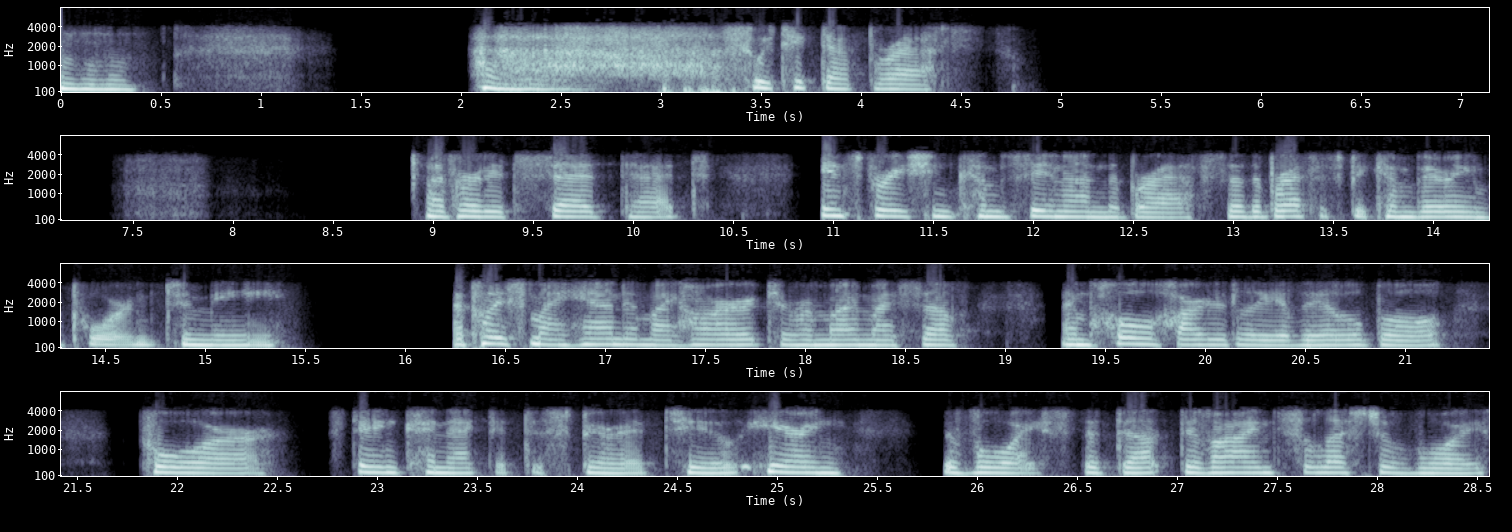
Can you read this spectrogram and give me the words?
Mm-hmm. so we take that breath. I've heard it said that inspiration comes in on the breath. So the breath has become very important to me. I place my hand on my heart to remind myself I'm wholeheartedly available for staying connected to spirit, to hearing the voice, the divine celestial voice,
